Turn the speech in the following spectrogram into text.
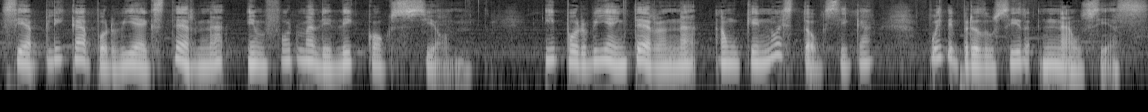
se aplica por vía externa en forma de decocción y por vía interna, aunque no es tóxica, puede producir náuseas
